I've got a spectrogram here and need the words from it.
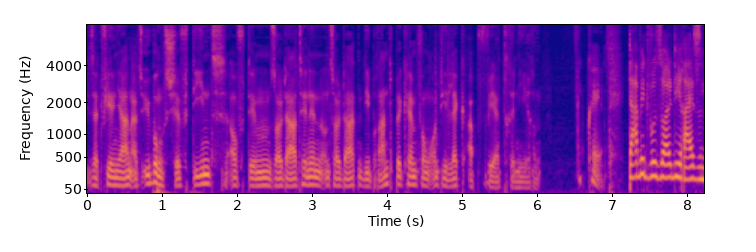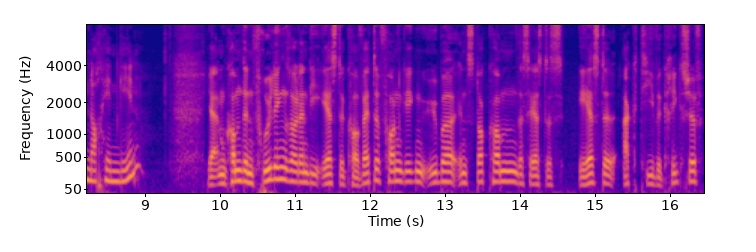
die seit vielen Jahren als Übungsschiff dient, auf dem Soldatinnen und Soldaten die Brandbekämpfung und die Leckabwehr trainieren. Okay. David, wo soll die Reise noch hingehen? Ja, im kommenden Frühling soll dann die erste Korvette von gegenüber ins Dock kommen. Das heißt, das erste aktive Kriegsschiff.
